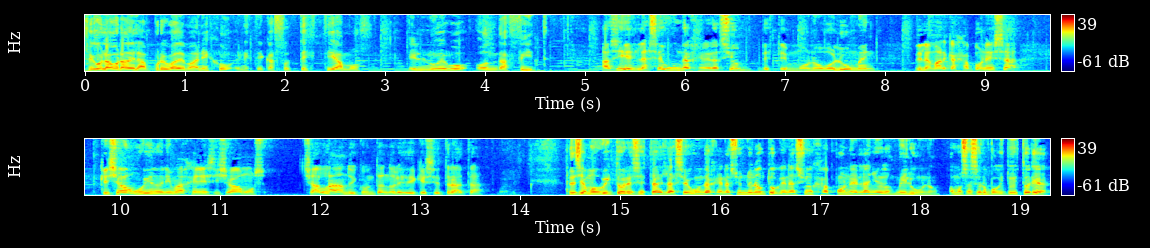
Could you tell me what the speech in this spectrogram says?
llegó la hora de la prueba de manejo. En este caso testeamos el nuevo Honda Fit. Así es, la segunda generación de este monovolumen de la marca japonesa que ya vamos viendo en imágenes y ya vamos charlando y contándoles de qué se trata. Decíamos, Víctor, esta es la segunda generación de un auto que nació en Japón en el año 2001. ¿Vamos a hacer un poquito de historia?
